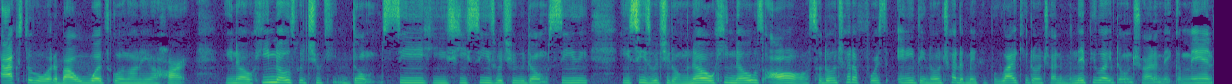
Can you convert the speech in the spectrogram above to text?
ask the Lord about what's going on in your heart. You know, He knows what you don't see. He, he sees what you don't see. He sees what you don't know. He knows all. So don't try to force anything. Don't try to make people like you. Don't try to manipulate. Don't try to make a man,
